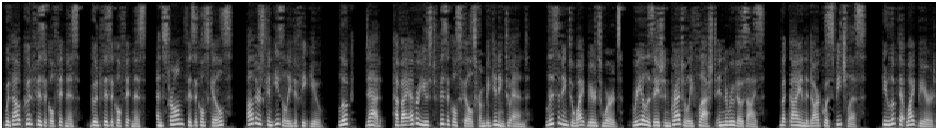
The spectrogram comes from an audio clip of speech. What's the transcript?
Without good physical fitness, good physical fitness, and strong physical skills, others can easily defeat you. Look, Dad, have I ever used physical skills from beginning to end? Listening to Whitebeard's words, realization gradually flashed in Naruto's eyes. But Guy in the dark was speechless. He looked at Whitebeard,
